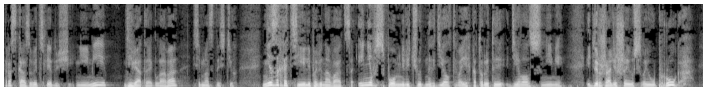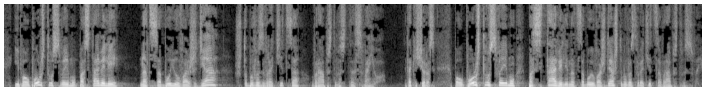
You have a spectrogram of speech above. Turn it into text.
рассказывает следующий. Неемии, 9 глава, 17 стих. «Не захотели повиноваться и не вспомнили чудных дел твоих, которые ты делал с ними, и держали шею свою упруга, и по упорству своему поставили над собою вождя, чтобы возвратиться в рабство свое». Итак, еще раз. По упорству своему поставили над собой вождя, чтобы возвратиться в рабство свое.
